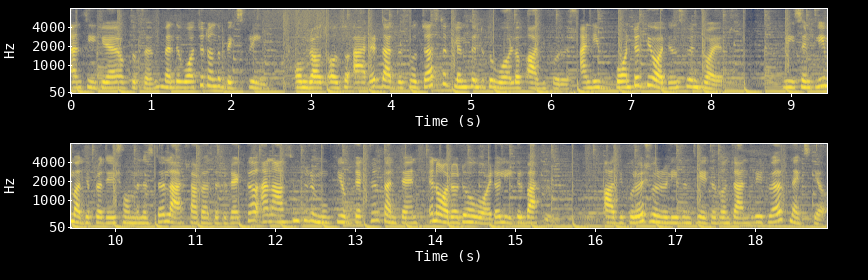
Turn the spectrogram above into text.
and CGI of the film when they watch it on the big screen. Om Raut also added that this was just a glimpse into the world of Adipurush and he wanted the audience to enjoy it. Recently, Madhya Pradesh Home Minister lashed out at the director and asked him to remove the objectionable content in order to avoid a legal battle. Adipurush will release in theatres on January 12 next year.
